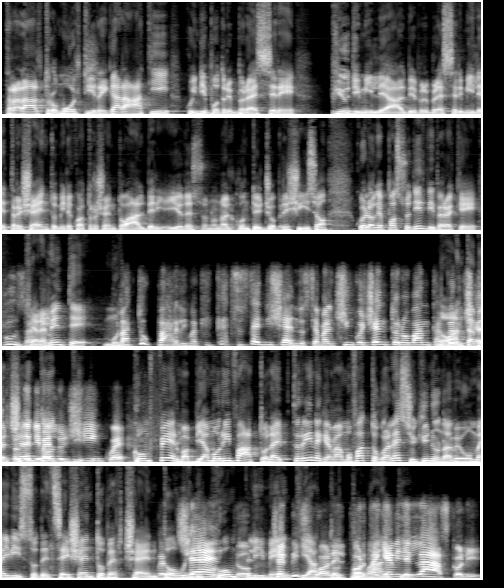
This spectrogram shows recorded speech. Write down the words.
Tra l'altro molti regalati, quindi potrebbero essere più di 1000 alberi, potrebbero essere 1300, 1400 alberi. Io adesso non ho il conteggio preciso. Quello che posso dirvi però è che Scusami, chiaramente mul- Ma tu parli, ma che cazzo stai dicendo? Stiamo al 590% 90% del livello di- 5. Confermo, abbiamo rifatto l'hype train che avevamo fatto con Alessio che io non avevo mai visto del 600%, quindi Cioè, complimenti qui ci a vuole il tutti portachiavi quanti. dell'Ascoli.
